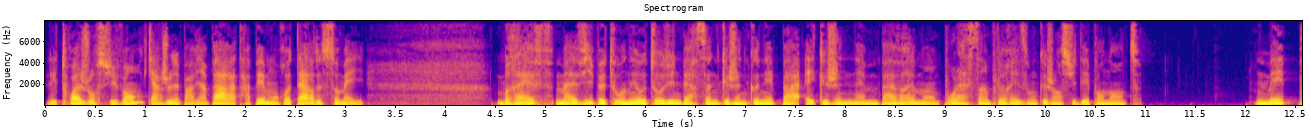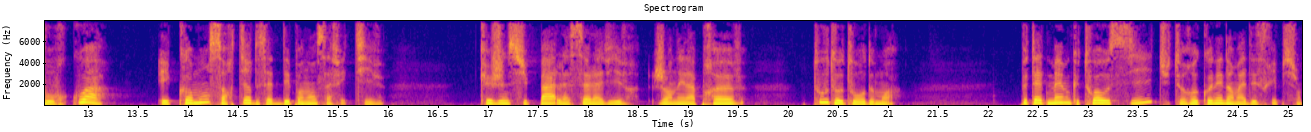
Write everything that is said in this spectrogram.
les trois jours suivants car je ne parviens pas à rattraper mon retard de sommeil. Bref, ma vie peut tourner autour d'une personne que je ne connais pas et que je n'aime pas vraiment pour la simple raison que j'en suis dépendante. Mais pourquoi Et comment sortir de cette dépendance affective? Que je ne suis pas la seule à vivre, j'en ai la preuve tout autour de moi. Peut-être même que toi aussi, tu te reconnais dans ma description.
